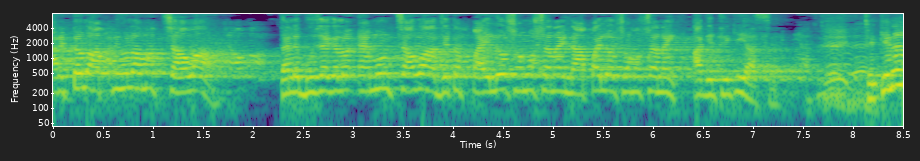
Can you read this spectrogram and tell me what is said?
আরেকটা হলো আপনি হলো আমার চাওয়া। তাহলে বুঝা গেল এমন চাওয়া যেটা পাইলেও সমস্যা নাই না পাইলেও সমস্যা নাই আগে থেকেই আছে। ঠিক কিনা?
